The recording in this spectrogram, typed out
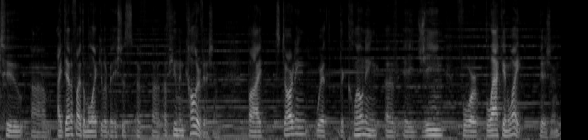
to um, identify the molecular basis of, uh, of human color vision by starting with the cloning of a gene for black and white vision,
